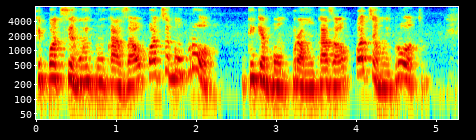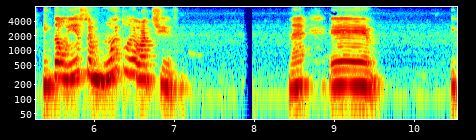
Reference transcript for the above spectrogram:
que pode ser ruim para um casal, pode ser bom para o outro. O que é bom para um casal pode ser ruim para o outro. Então, isso é muito relativo né? É, e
